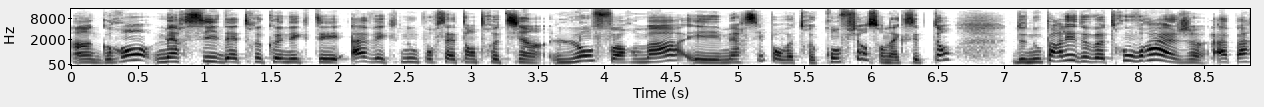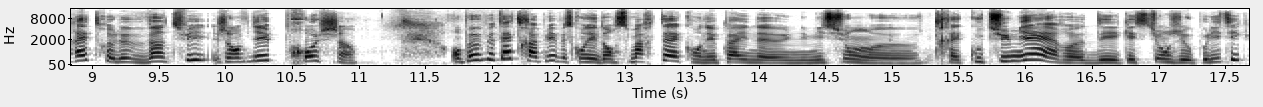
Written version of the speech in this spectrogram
un grand merci d'être connecté avec nous pour cet entretien long format et merci pour votre confiance en acceptant de nous parler de votre ouvrage à paraître le 28 janvier prochain. On peut peut-être rappeler, parce qu'on est dans Smart Tech, on n'est pas une, émission euh, très coutumière des questions géopolitiques,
